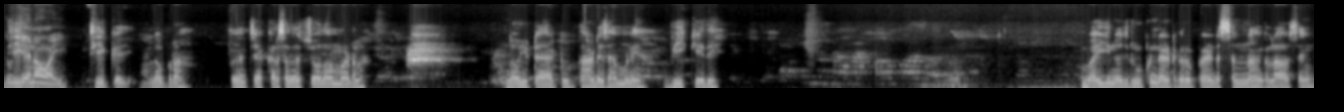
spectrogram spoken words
ਦੂਜੇ ਨਾਮ ਆ ਜੀ। ਠੀਕ ਹੈ ਜੀ। ਲਓ ਭਰਾ ਚੈੱਕ ਕਰ ਸਕਦਾ 14 ਮਾਡਲ ਲਓ ਜੀ ਟਾਇਰ ਟੂ ਤੁਹਾਡੇ ਸਾਹਮਣੇ ਆ ਵੀਕੇ ਦੇ। ਬਾਈ ਜੀ ਨਾਲ ਜਰੂਰ ਕੰਟੈਕਟ ਕਰੋ ਪਿੰਡ ਸੰਨਾ ਗੁਲਾਬ ਸਿੰਘ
